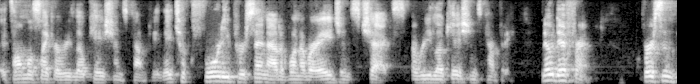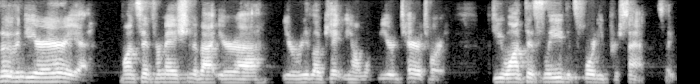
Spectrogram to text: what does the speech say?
it's almost like a relocations company. They took 40% out of one of our agents' checks, a relocations company. No different. Person's moving to your area, wants information about your uh, your relocate, you know, your territory. Do you want this lead? It's 40%. It's like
